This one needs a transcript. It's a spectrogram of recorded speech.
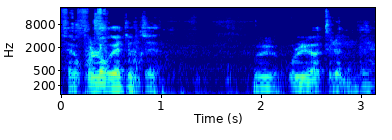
제가 블로그에도 이제 올- 올려드렸는데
